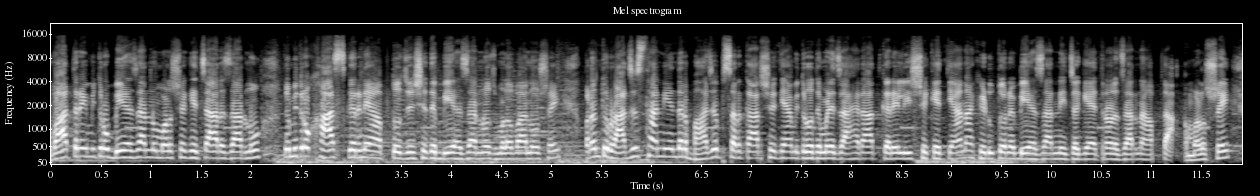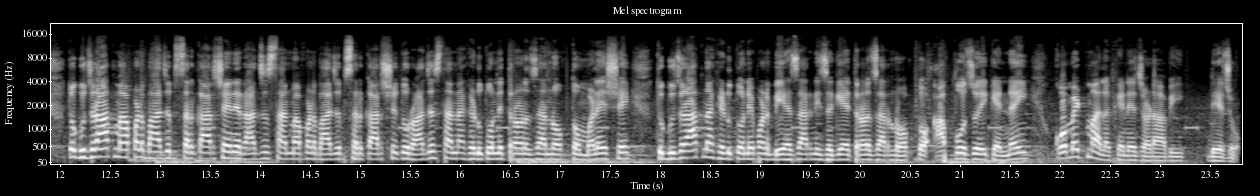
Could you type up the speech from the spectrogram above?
વાત રહી મિત્રો, બે હજારનું મળશે કે ચાર હજારનું? તો મિત્રો, ખાસ કરીને આ હપ્તો જે છે તે બે હજારનો જ મળવાનો છે. પરંતુ રાજસ્થાનની અંદર ભાજપ સરકાર છે, ત્યાં મિત્રો તેમણે જાહેરાત કરેલી છે કે ત્યાંના ખેડૂતોને બે હજારની જગ્યાએ ત્રણ હજારના આપતા મળશે તો ગુજરાતમાં પણ ભાજપ સરકાર છે અને રાજસ્થાનમાં પણ ભાજપ સરકાર છે. તો રાજસ્થાનના ખેડૂતોને ત્રણ હજારનો હપ્તો મળે છે. તો ગુજરાતના ખેડૂતોને પણ બે હજારની જગ્યાએ ત્રણ હજારનો હપ્તો આપવો જોઈએ કે નહીં? કોમેન્ટમાં લખીને જણાવી દેજો.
